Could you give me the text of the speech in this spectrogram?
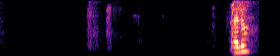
الو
